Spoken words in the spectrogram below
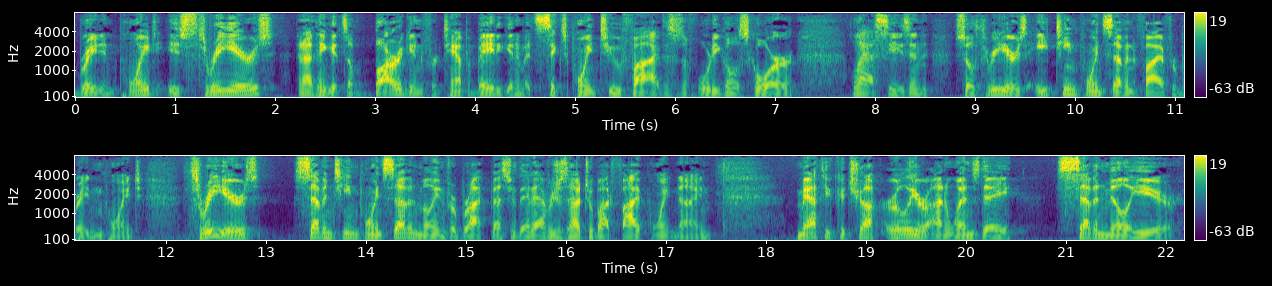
Brayden Point is three years, and I think it's a bargain for Tampa Bay to get him at 6.25. This is a 40 goal scorer last season. So three years, 18.75 for Brayden Point. Three years, 17.7 million for Brock Boeser. That averages out to about 5.9. Matthew Tkachuk earlier on Wednesday, seven mil a year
